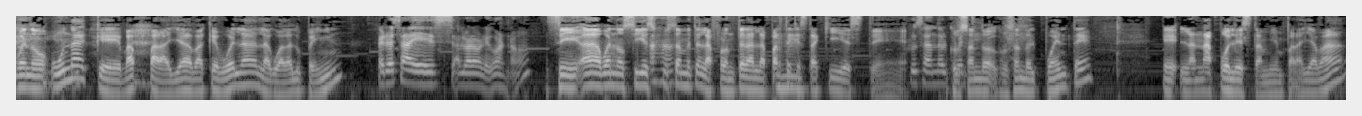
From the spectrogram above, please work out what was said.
bueno, una que va para allá, va que vuela, la Guadalupeín. Pero esa es Álvaro Obregón, ¿no? Sí, ah, bueno, sí, es justamente en la frontera, la parte que está aquí, este... Cruzando el cruzando, puente. Cruzando el puente. Eh, la Nápoles también para allá va.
